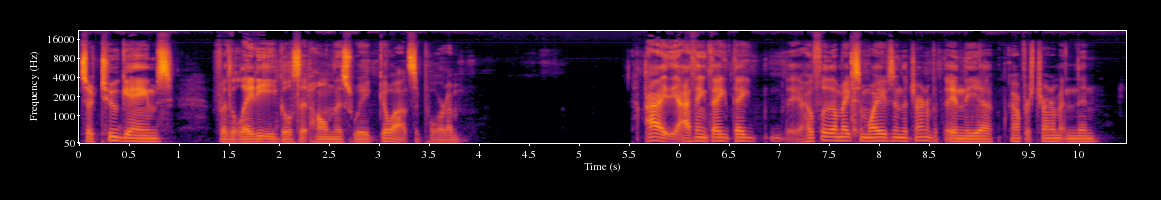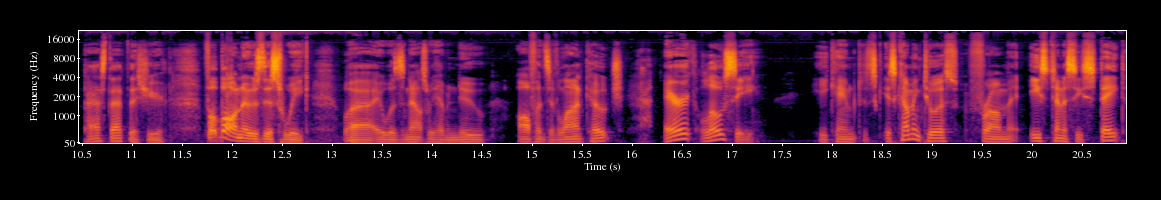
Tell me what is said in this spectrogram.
So, two games for the Lady Eagles at home this week. Go out, support them. I I think they, they, they hopefully they'll make some waves in the tournament in the uh, conference tournament and then past that this year. Football news this week. Uh, it was announced we have a new offensive line coach, Eric Losey. He came to, is coming to us from East Tennessee State,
